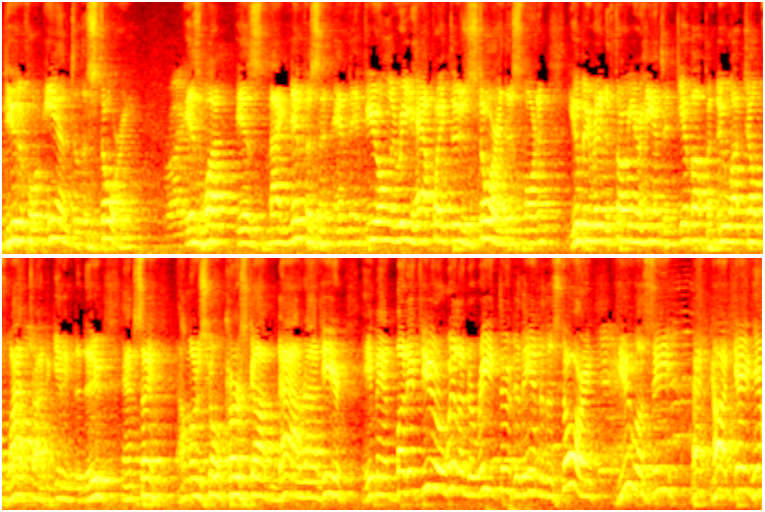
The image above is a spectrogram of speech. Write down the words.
beautiful end to the story Right. is what is magnificent. And if you only read halfway through the story this morning, you'll be ready to throw your hands and give up and do what Job's wife tried to get him to do and say, I'm just going to curse God and die right here. Amen. But if you are willing to read through to the end of the story, you will see that God gave him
